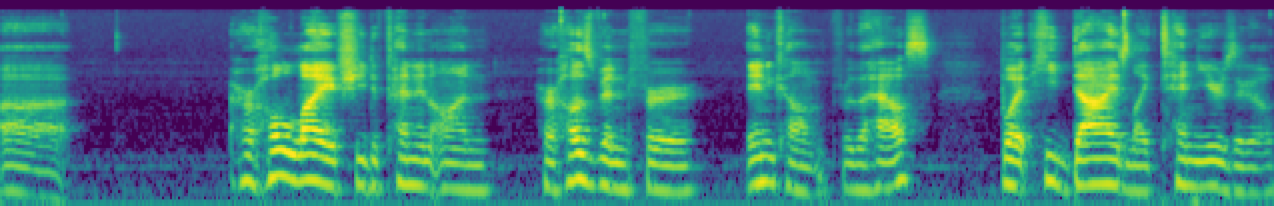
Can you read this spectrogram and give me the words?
uh her whole life she depended on her husband for income for the house but he died like 10 years ago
